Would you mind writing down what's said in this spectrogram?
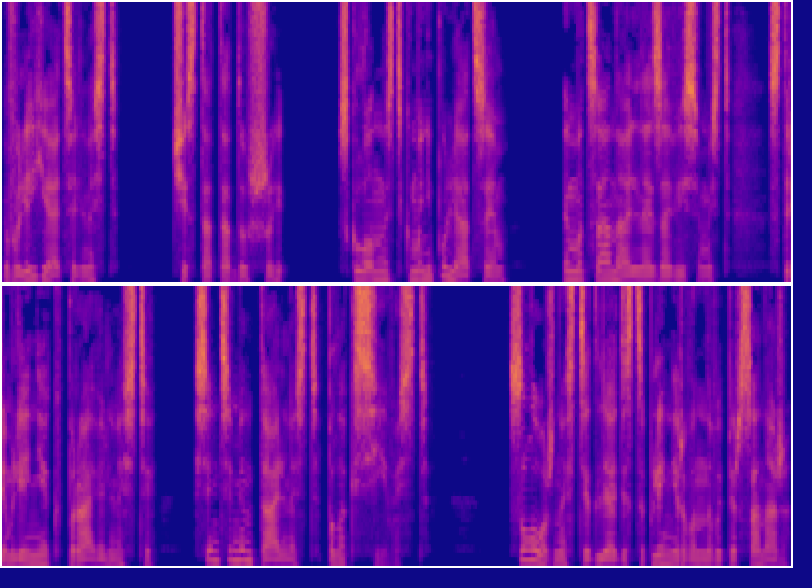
влиятельность, чистота души, склонность к манипуляциям, эмоциональная зависимость, стремление к правильности, сентиментальность, плаксивость. Сложности для дисциплинированного персонажа.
